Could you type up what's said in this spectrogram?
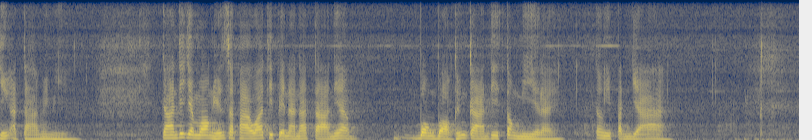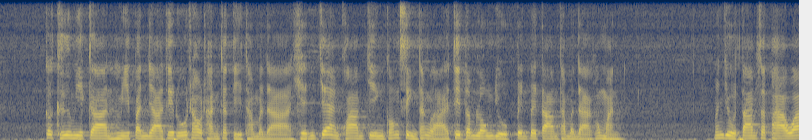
จริงอัตตาไม่มี การที่จะมองเห็นสภาวะที่เป็นอนัตตาเนี่ยบ่งบอกถึงการที่ต้องมีอะไร ต้องมีปัญญา ก็คือมีการมีปัญญาที่รู้เท่าทันกติธรรมดา เห็นแจ้งความจริงของสิ่งทั้งหลายที่ตำลงอยู่เป็นไปตามธรรมดาของมัน มันอยู่ตามสภาวะ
